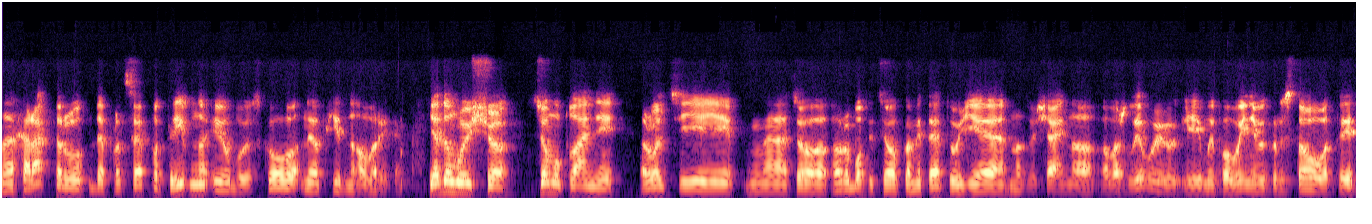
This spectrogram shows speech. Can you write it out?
е, характеру, де про це потрібно і обов'язково необхідно говорити. Я думаю, що в цьому плані роль цієї е, цього роботи цього комітету є надзвичайно важливою, і ми повинні використовувати е,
